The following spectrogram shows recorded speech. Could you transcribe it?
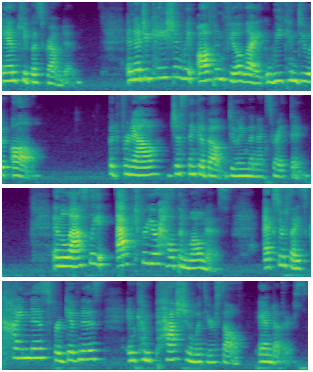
and keep us grounded. In education, we often feel like we can do it all. But for now, just think about doing the next right thing. And lastly, act for your health and wellness. Exercise kindness, forgiveness, and compassion with yourself and others.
